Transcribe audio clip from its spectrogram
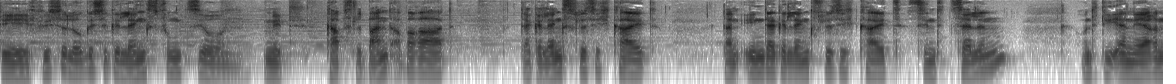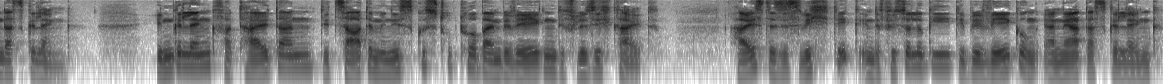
Die physiologische Gelenksfunktion mit Kapselbandapparat, der Gelenksflüssigkeit, dann in der Gelenkflüssigkeit sind Zellen und die ernähren das Gelenk. Im Gelenk verteilt dann die zarte Meniskusstruktur beim Bewegen die Flüssigkeit. Heißt, es ist wichtig in der Physiologie, die Bewegung ernährt das Gelenk.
